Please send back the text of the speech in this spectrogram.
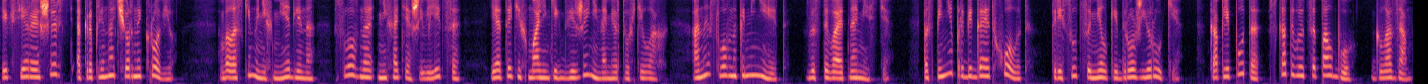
Их серая шерсть окроплена черной кровью. Волоски на них медленно, словно не хотя шевелиться, и от этих маленьких движений на мертвых телах она словно каменеет, застывает на месте. По спине пробегает холод, трясутся мелкой дрожью руки — Капли пота скатываются по лбу, к глазам.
